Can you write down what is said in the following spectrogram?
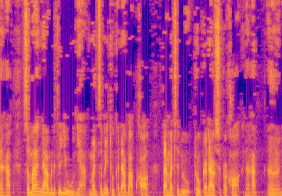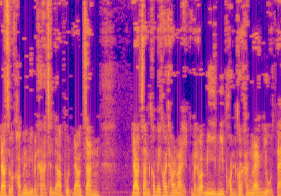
นะครับส่วนมากดาวมฤตยูเนี่ยมันจะไม่ถูกกับดาวบาปเคราะห์แต่มันจะดูถูกกับดาวสุภเคราะห์นะครับเออดาวสุภเคราะห์ไม่มีปัญหาเช่นดาวพุธดาวจันทร์ ดาวจันทร์ก็ไม่ค่อยเท่าไหร่หมายถึงว่ามีมีผลค่อนข้างแรงอยู่ แต่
